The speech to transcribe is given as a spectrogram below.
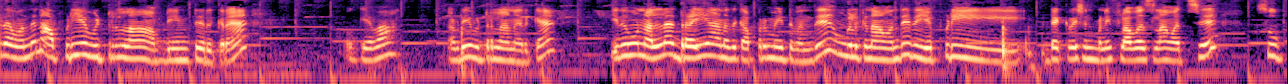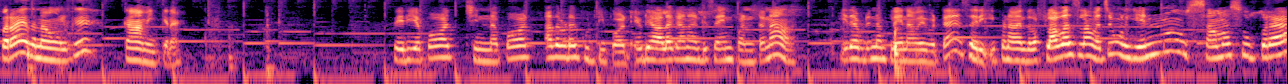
இதை வந்து நான் அப்படியே விட்டுடலாம் அப்படின்ட்டு இருக்கிறேன். ஓகேவா அப்படியே விட்டுடலான்னு இருக்கேன். இதுவும் நல்லா ட்ரை ஆனதுக்கு அப்புறமேட்டு வந்து உங்களுக்கு நான் வந்து இது எப்படி டெக்கரேஷன் பண்ணி ஃப்ளவர்ஸ்லாம் வச்சு சூப்பராக இதை நான் உங்களுக்கு காமிக்கிறேன். பெரிய பாட் சின்ன பாட் அதை விட குட்டி பாட் எப்படி அழகாக நான் டிசைன் பண்ணிட்டேன்னா இதை அப்படி நான் பிளேனாகவே விட்டேன். சரி இப்போ நான் இதில் ஃப்ளவர்ஸ்லாம் வச்சு உங்களுக்கு இன்னும் செம சூப்பராக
